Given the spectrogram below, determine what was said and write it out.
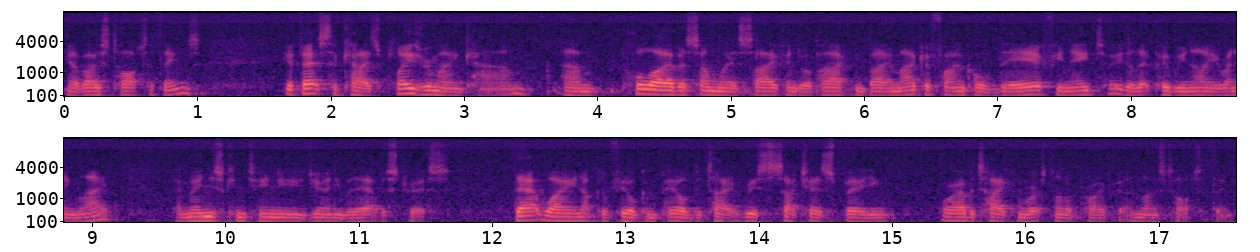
you know, those types of things. If that's the case, please remain calm. Um, pull over somewhere safe into a parking bay. Make a phone call there if you need to to let people know you're running late and then just continue your journey without the stress. That way you're not going to feel compelled to take risks such as speeding or overtaking where it's not appropriate and those types of things.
